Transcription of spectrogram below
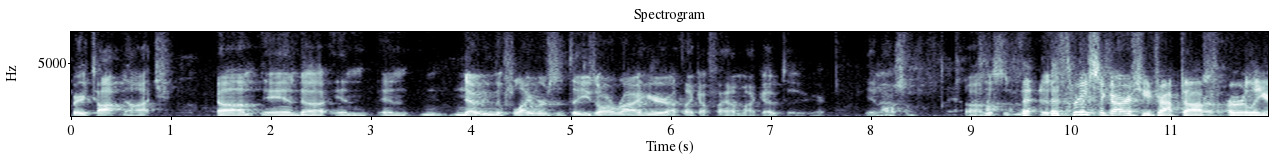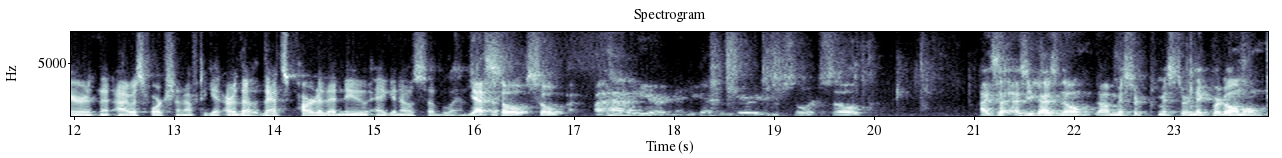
very top notch. Um, and uh, in in noting the flavors that these are right here, I think I found my go-to here. You know, Awesome. uh, this is The, this the is three great. cigars you dropped off earlier that I was fortunate enough to get are tho- that's part of the new Aganorsa blend. Yes. So so I have it here, and you guys can carry it in your store. So as, as you guys know, uh, Mr. Mr. Nick Perdomo,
